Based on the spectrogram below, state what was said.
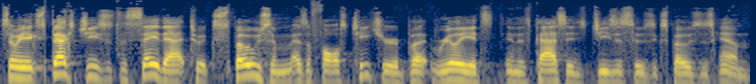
So he expects Jesus to say that to expose him as a false teacher, but really it's in this passage Jesus who exposes him.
